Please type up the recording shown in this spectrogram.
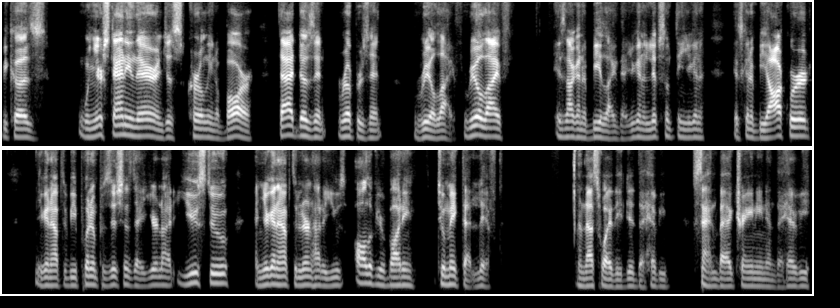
Because when you're standing there and just curling a bar that doesn't represent real life. Real life is not going to be like that. You're going to lift something you're going to it's going to be awkward. You're going to have to be put in positions that you're not used to, and you're going to have to learn how to use all of your body to make that lift. And that's why they did the heavy sandbag training and the heavy,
